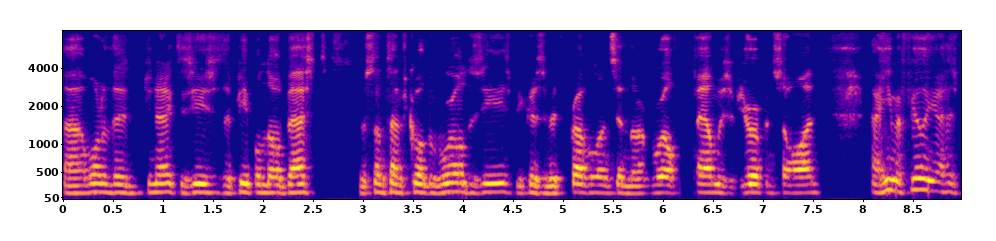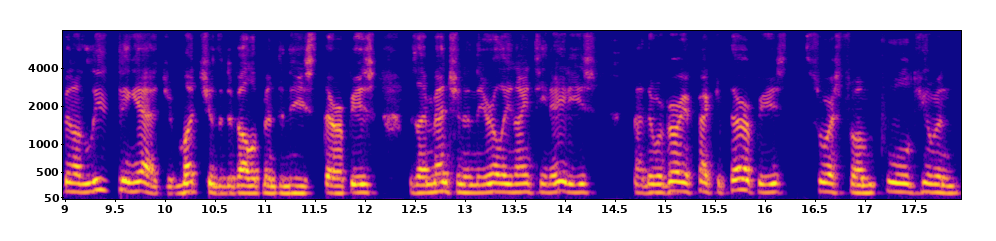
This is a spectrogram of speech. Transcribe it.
uh, one of the genetic diseases that people know best. It's sometimes called the royal disease because of its prevalence in the royal families of Europe and so on. Uh, hemophilia has been on the leading edge of much of the development in these therapies. As I mentioned, in the early 1980s, uh, there were very effective therapies sourced from pooled human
